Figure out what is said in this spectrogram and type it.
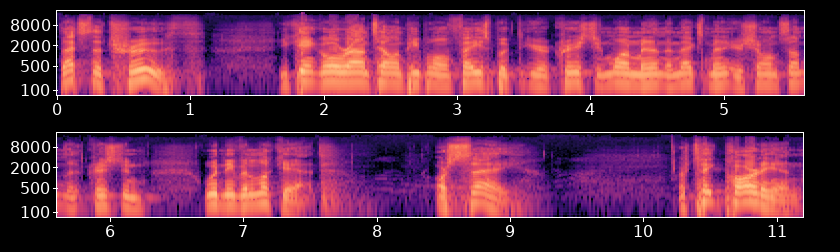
That's the truth. You can't go around telling people on Facebook that you're a Christian one minute, and the next minute you're showing something that a Christian wouldn't even look at or say or take part in.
